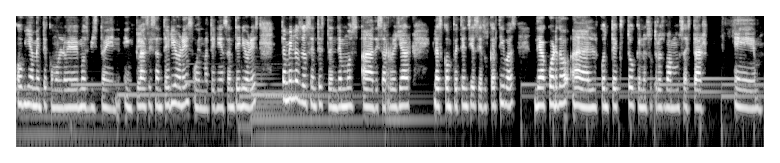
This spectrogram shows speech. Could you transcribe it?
obviamente como lo hemos visto en, en clases anteriores o en materias anteriores, también los docentes tendemos a desarrollar las competencias educativas de acuerdo al contexto que nosotros vamos a estar, eh,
